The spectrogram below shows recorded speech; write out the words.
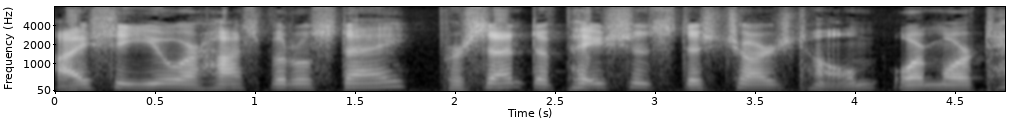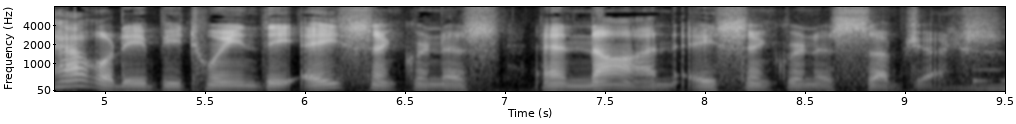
ICU or hospital stay, percent of patients discharged home, or mortality between the asynchronous and non asynchronous subjects.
